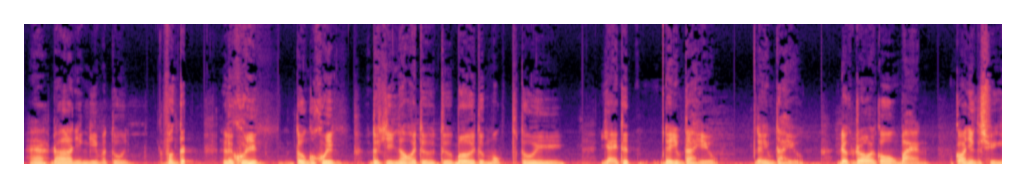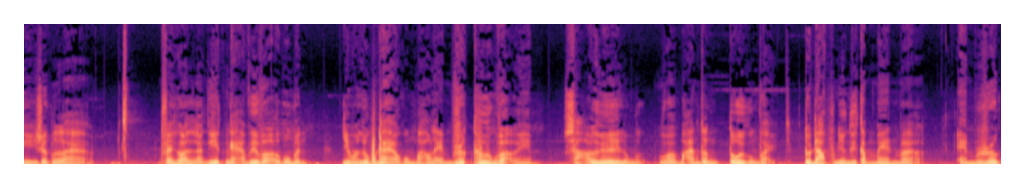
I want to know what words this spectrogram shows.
Ha, đó là những gì mà tôi phân tích. Lời khuyên, tôi không có khuyên. Tôi chỉ ngồi, tôi tôi bơi, tôi móc, tôi giải thích để chúng ta hiểu, để chúng ta hiểu. Được rồi, có một bạn có những cái suy nghĩ rất là, phải gọi là nghiệt ngã với vợ của mình. Nhưng mà lúc nào cũng bảo là em rất thương vợ em. Sợ ghê luôn á. Và bản thân tôi cũng vậy. Tôi đọc những cái comment mà em rất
